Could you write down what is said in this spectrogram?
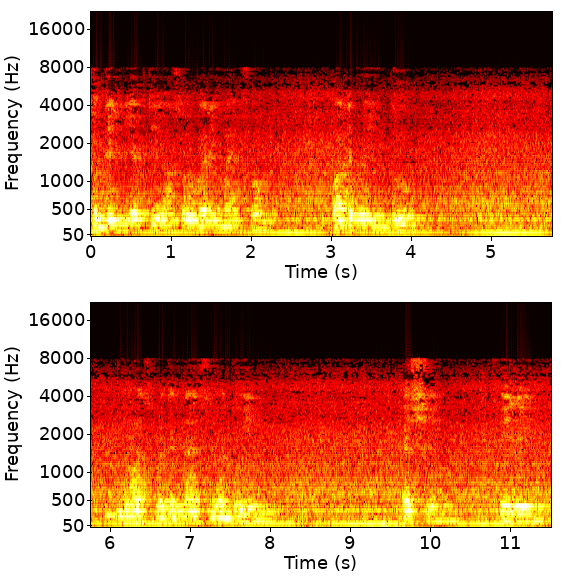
So daily activity also very mindful. Whatever you do, you must recognize you are doing, action, feeling,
